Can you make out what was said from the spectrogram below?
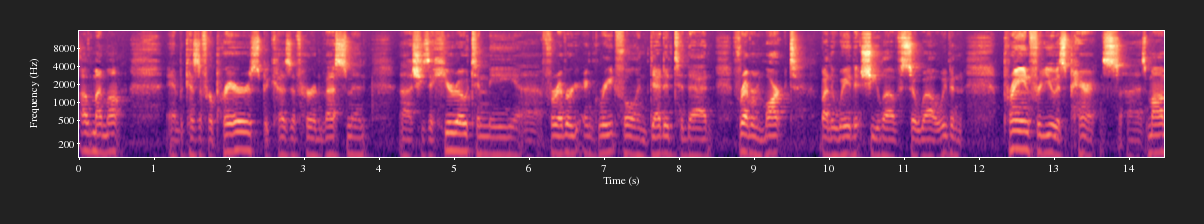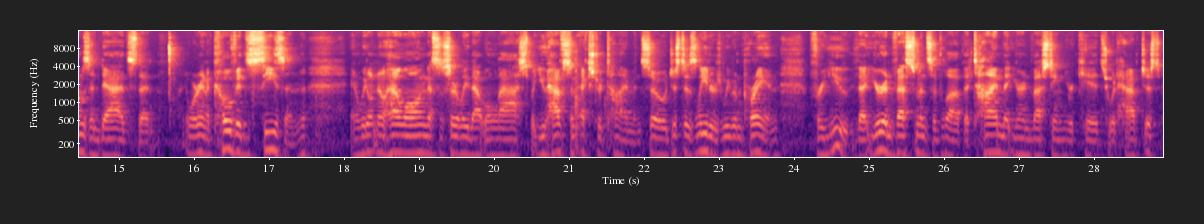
of my mom. And because of her prayers, because of her investment, uh, she's a hero to me. Uh, forever and grateful, indebted to that. Forever marked by the way that she loves so well. We've been praying for you as parents, uh, as moms and dads, that we're in a COVID season and we don't know how long necessarily that will last, but you have some extra time. And so, just as leaders, we've been praying for you that your investments of love, the time that you're investing in your kids, would have just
